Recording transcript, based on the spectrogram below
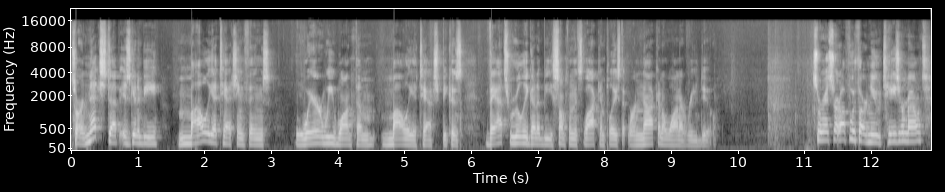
So our next step is going to be molly attaching things where we want them molly attached because that's really going to be something that's locked in place that we're not going to want to redo. So we're going to start off with our new taser mount.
